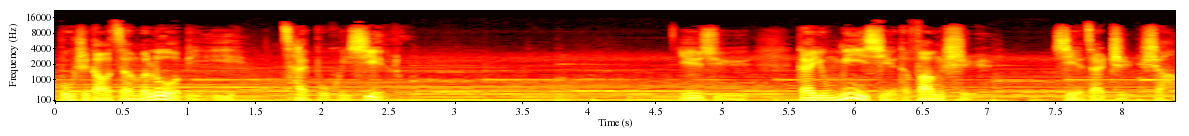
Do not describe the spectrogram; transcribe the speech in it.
不知道怎么落笔才不会泄露。也许该用密写的方式写在纸上，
